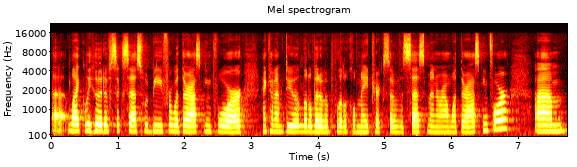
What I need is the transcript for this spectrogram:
uh, likelihood of success would be for what they're asking for, and kind of do a little bit of a political matrix of assessment around what they're asking for. Um,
